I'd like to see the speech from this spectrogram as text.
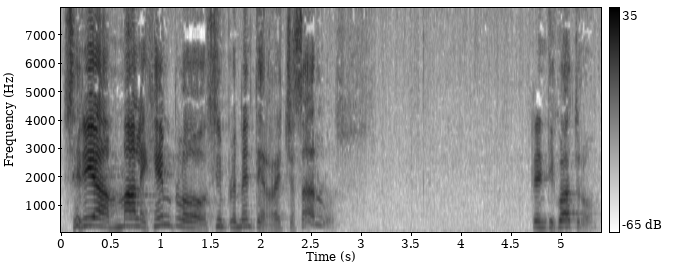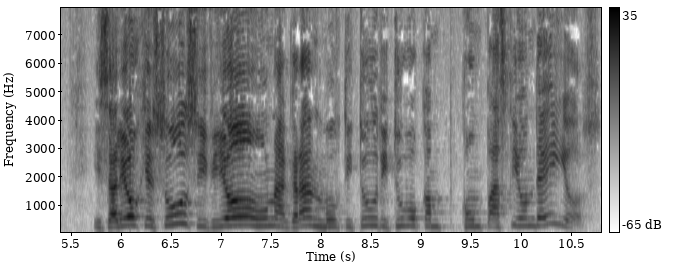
Sería mal ejemplo simplemente rechazarlos. 34. Y salió Jesús y vio una gran multitud y tuvo compasión de ellos,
